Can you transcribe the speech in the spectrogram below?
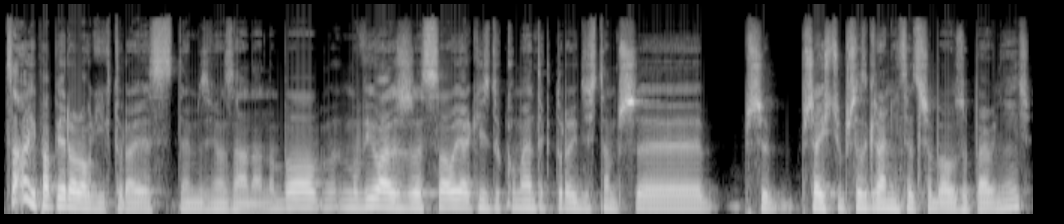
całej papierologii, która jest z tym związana. No bo mówiłaś, że są jakieś dokumenty, które gdzieś tam przy, przy przejściu przez granicę trzeba uzupełnić.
